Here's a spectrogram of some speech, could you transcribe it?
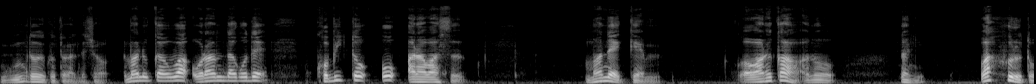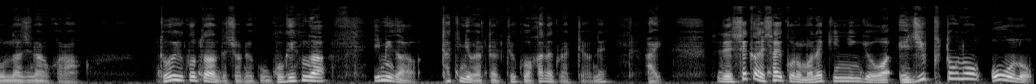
どういうことなんでしょう？マヌカンはオランダ語で小人を表す。マネケン。あれか、あの、何？ワッフルと同じなのかな？どういうことなんでしょうね。語源が、意味が多岐にわたるとよくわかんなくなっちゃうね。はい。で、世界最古のマネキン人形はエジプトの王の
